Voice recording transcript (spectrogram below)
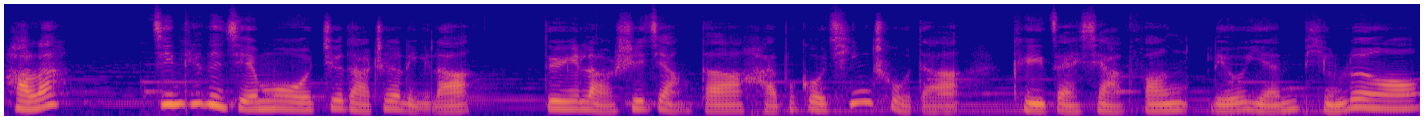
好了。今天的节目就到这里了。对于老师讲的还不够清楚的，可以在下方留言评论哦。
